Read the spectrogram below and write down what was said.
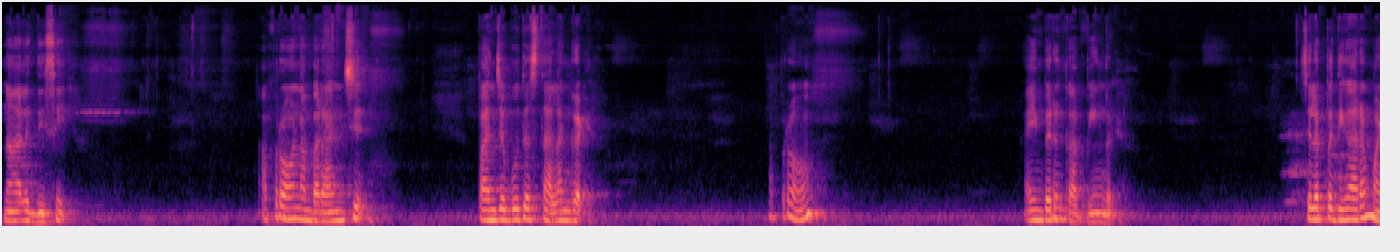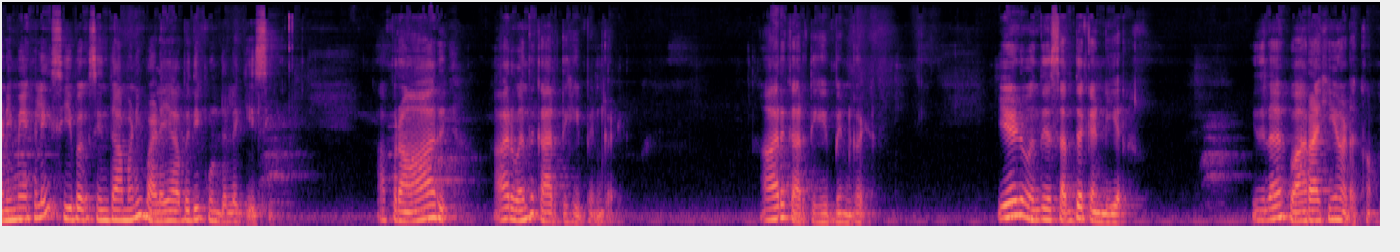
நாலு திசை. அப்புறம் நம்பர் அஞ்சு பஞ்சபூத ஸ்தலங்கள். அப்புறம் ஐம்பெரும் காப்பியங்கள். சிலப்பதிகாரம் மணிமேகலை சீவக சிந்தாமணி வளையாபதி குண்டலகேசி அப்புறம் ஆறு ஆறு வந்து கார்த்திகை பெண்கள். ஆறு கார்த்திகை பெண்கள். ஏழு வந்து சப்தகண்ணியர் இதில் வாராகியும் அடக்கம்.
